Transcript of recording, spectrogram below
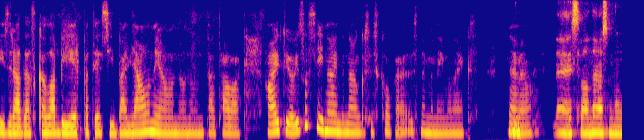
izrādās, ka labi ir patiesībā ļaunie un, un, un tā tālāk. Ai, tu jau izlasīji naida nāgus, es kaut kā es nemanīju, man liekas. Nē, vēl. Nē, es vēl neesmu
